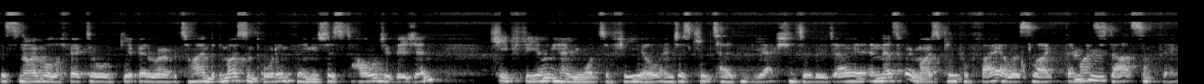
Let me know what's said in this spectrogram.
the snowball effect will get better over time. But the most important thing is just hold your vision, keep feeling how you want to feel, and just keep taking the actions every day. And that's where most people fail. It's like they might mm-hmm. start something,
